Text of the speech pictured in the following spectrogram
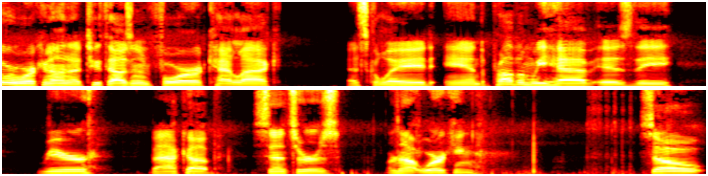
we're working on a 2004 Cadillac Escalade and the problem we have is the rear backup sensors are not working. So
